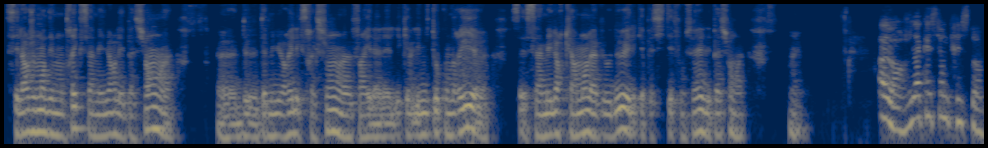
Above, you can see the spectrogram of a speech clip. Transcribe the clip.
c'est largement démontré que ça améliore les patients, euh, d'améliorer l'extraction, enfin, les, mitochondries, ça, améliore clairement la VO2 et les capacités fonctionnelles des patients. Alors, la question de Christophe,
